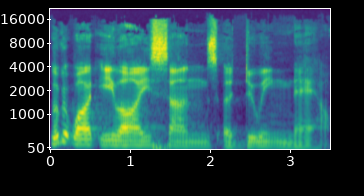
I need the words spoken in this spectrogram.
Look at what Eli's sons are doing now.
